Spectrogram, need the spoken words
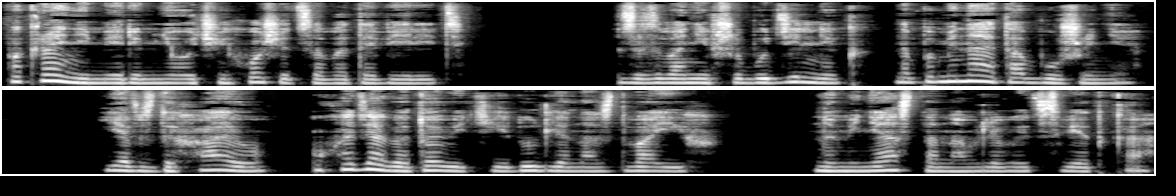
По крайней мере, мне очень хочется в это верить. Зазвонивший будильник напоминает об ужине. Я вздыхаю, уходя готовить еду для нас двоих. Но меня останавливает Светка.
